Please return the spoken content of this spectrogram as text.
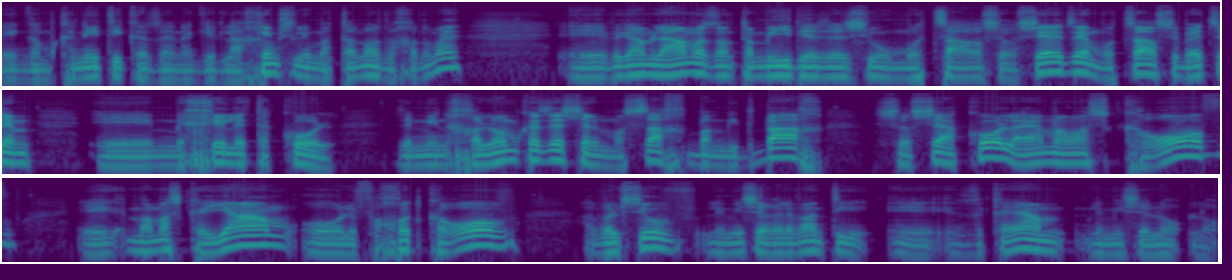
אה, גם קניתי כזה נגיד לאחים שלי מתנות וכדומה. אה, וגם לאמזון תמיד יש איזשהו מוצר שעושה את זה, מוצר שבעצם מכיל את הכל. זה מין חלום כזה של מסך במטבח שעושה הכל, היה ממש קרוב, ממש קיים, או לפחות קרוב, אבל שוב, למי שרלוונטי זה קיים, למי שלא, לא.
